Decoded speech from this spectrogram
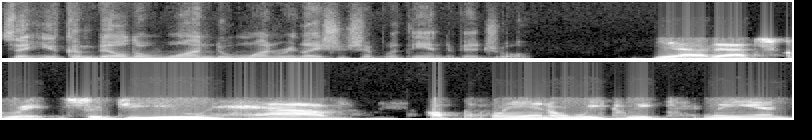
so that you can build a one to one relationship with the individual. Yeah, that's great. So, do you have a plan, a weekly plan,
